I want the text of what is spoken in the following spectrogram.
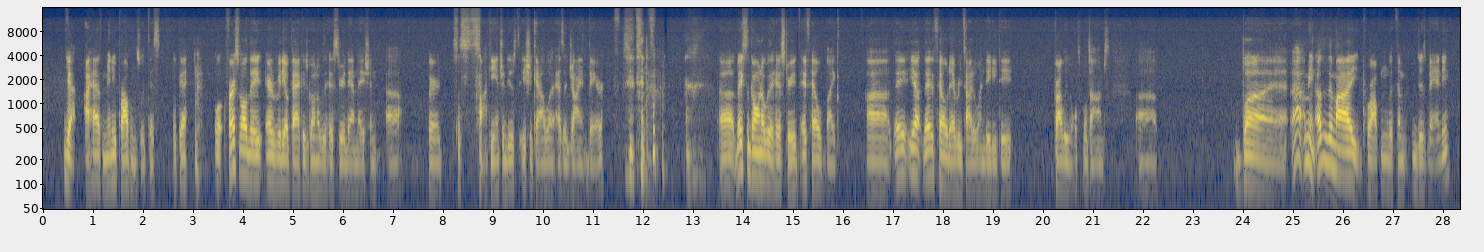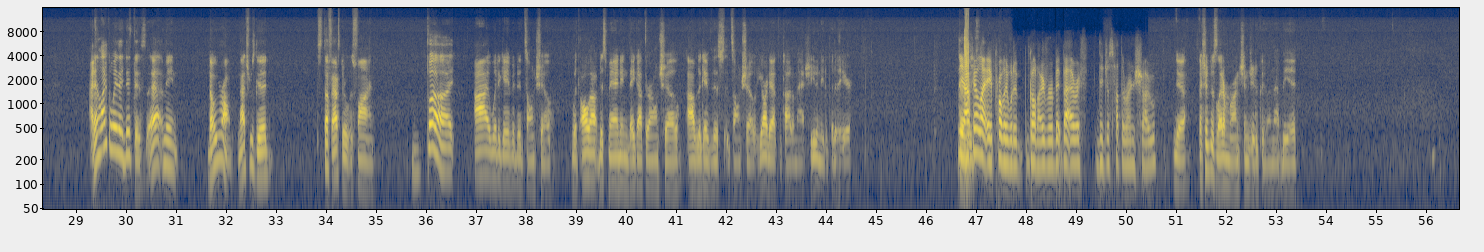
Yeah, I have many problems with this. Okay. Well, first of all, they aired a video package going over the history of Damnation, uh, where Sasaki introduced Ishikawa as a giant bear. uh, basically, going over the history, they've held like, uh, they yeah, they've held every title in DDT, probably multiple times. Uh, but uh, I mean, other than my problem with them disbanding, I didn't like the way they did this. Uh, I mean, don't get me wrong, match was good. Stuff after it was fine, but I would have gave it its own show. with All Out disbanding, they got their own show. I would have gave this its own show. You already had the title match. You didn't need to put it here. Yeah, I feel like it probably would have gone over a bit better if they just had their own show. Yeah, they should just let them run Shinjuku and that be it.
